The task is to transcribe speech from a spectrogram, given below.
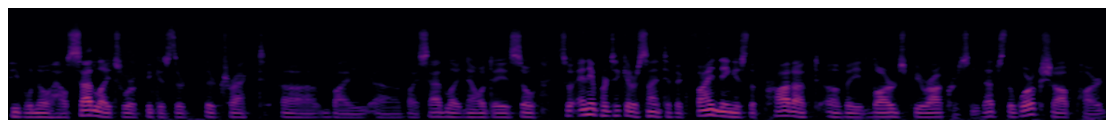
people know how satellites work because they're they're tracked uh, by uh, by satellite nowadays. So so any particular scientific finding is the product of a large bureaucracy. That's the workshop part.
